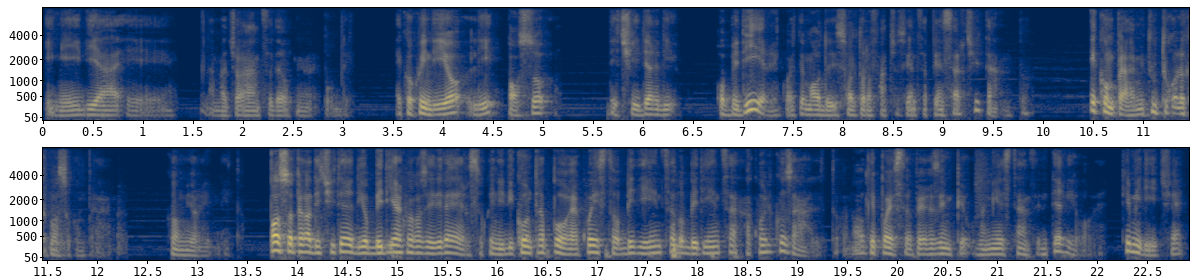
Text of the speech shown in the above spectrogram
i media e la maggioranza dell'opinione pubblica. Ecco, quindi io lì posso decidere di obbedire, in qualche modo di solito lo faccio senza pensarci tanto, e comprarmi tutto quello che posso comprare con il mio reddito. Posso però decidere di obbedire a qualcosa di diverso, quindi di contrapporre a questa obbedienza l'obbedienza a qualcos'altro, no? che può essere per esempio una mia istanza interiore che mi dice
